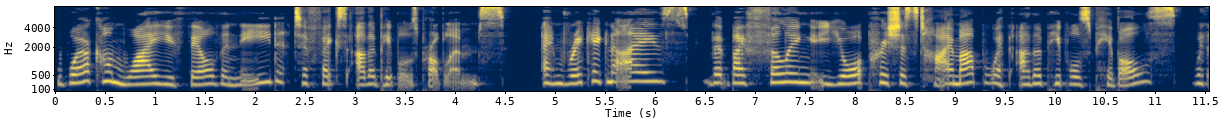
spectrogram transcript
work on why you feel the need to fix other people's problems and recognize that by filling your precious time up with other people's pebbles, with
